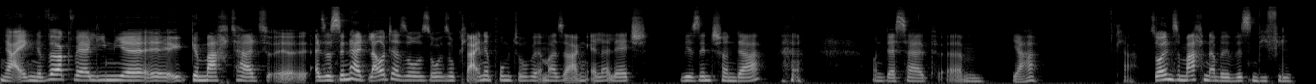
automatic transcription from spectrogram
eine eigene Workwear-Linie äh, gemacht hat. Äh, also es sind halt lauter so, so, so kleine Punkte, wo wir immer sagen, LLH, wir sind schon da. Und deshalb, ähm, ja, klar, sollen sie machen, aber wir wissen, wie viel,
